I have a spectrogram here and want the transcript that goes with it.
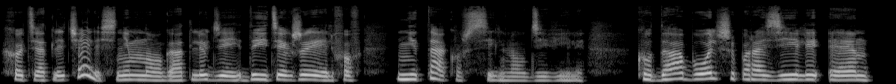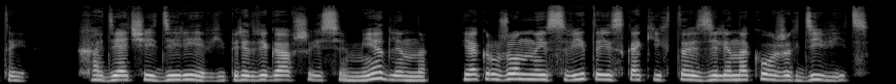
хоть и отличались немного от людей, да и тех же эльфов, не так уж сильно удивили. Куда больше поразили энты, ходячие деревья, передвигавшиеся медленно и окруженные свитой из каких-то зеленокожих девиц.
